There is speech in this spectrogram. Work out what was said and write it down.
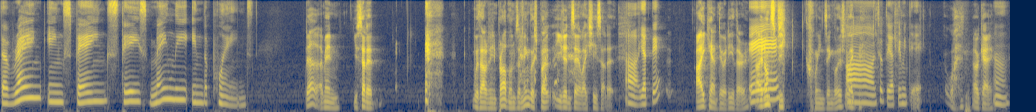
The rain in Spain stays mainly in the plains. Yeah, I mean, you said it without any problems in English, but you didn't say it like she said it. ああやって。I can't do it either. I don't Eh? speak Queen's English. Like, ああちょっとやってみて。what? okay. うん。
